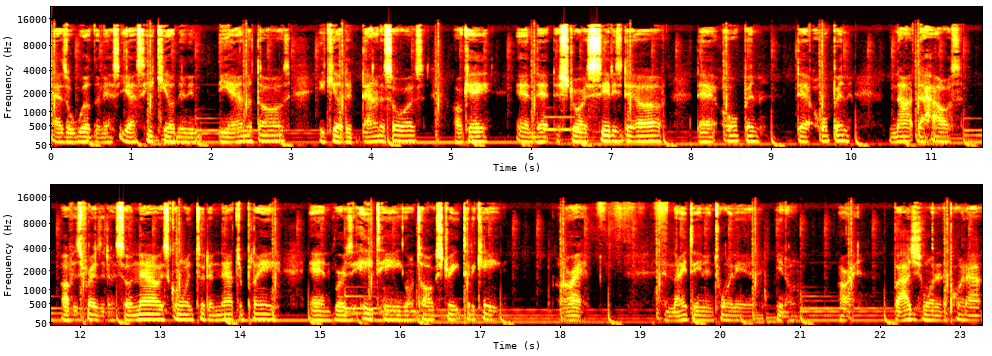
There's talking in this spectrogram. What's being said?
as a wilderness. Yes, he killed the Neanderthals, he killed the dinosaurs, okay, and that destroyed cities thereof, that open, that open not the house of his president. So now it's going to the natural plane, and verse 18 gonna talk straight to the king. All right, and 19 and 20, and you know, all right. But I just wanted to point out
